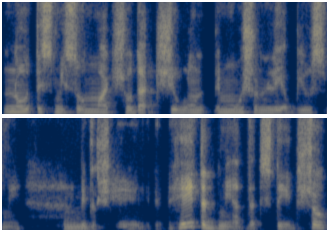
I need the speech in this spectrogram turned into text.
notice me so much so that she won't emotionally abuse me Mm, because she hated me at that stage. So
